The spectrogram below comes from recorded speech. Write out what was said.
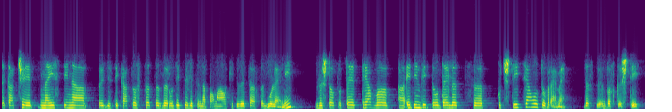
Така че наистина предизвикателствата за родителите на по-малките деца са големи, защото те трябва а, един вид да отделят а, почти цялото време да стоят в къщи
